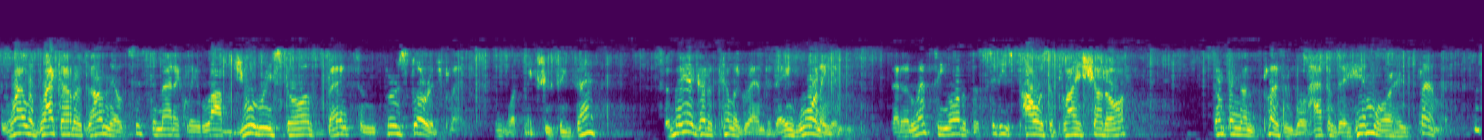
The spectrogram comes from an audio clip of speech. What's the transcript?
And while the blackout is on, they'll systematically rob jewelry stores, banks, and fur storage plants. What makes you think that? The mayor got a telegram today warning him that unless he ordered the city's power supply shut off, something unpleasant will happen to him or his family. But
